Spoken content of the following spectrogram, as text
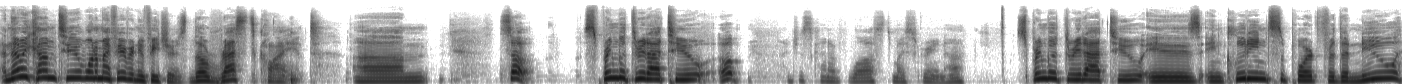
And then we come to one of my favorite new features the REST client. Um, so Spring Boot 3.2. Oh, I just kind of lost my screen, huh? Spring Boot 3.2 is including support for the new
